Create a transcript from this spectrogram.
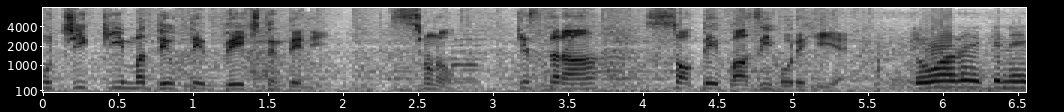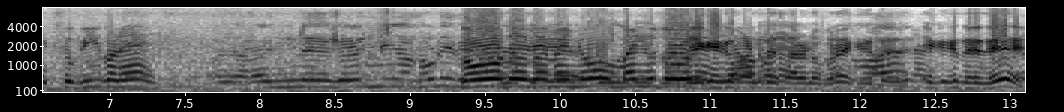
ਉੱਚੀ ਕੀਮਤ ਦੇ ਉੱਤੇ ਵੇਚ ਦਿੰਦੇ ਨੇ। ਸੁਣੋ, ਕਿਸ ਤਰ੍ਹਾਂ ਸੌਦੇਬਾਜ਼ੀ ਹੋ ਰਹੀ ਹੈ। ਦੋਆਂ ਦੇ ਕਿਨੇ? 120 ਬਣੇ? ਓ ਯਾਰ ਇੰਨੇ ਇੰਨੀਆਂ ਥੋੜੀ ਦੋ ਦੇ ਦੇ ਮੈਨੂੰ ਮੈਨੂੰ ਦੋ ਇੱਕ ਇੱਕ ਵੰਡ ਦੇ ਸਾਰਿਆਂ ਨੂੰ ਫਿਰ ਇੱਕ ਇੱਕ ਦੇ ਦੇ। ਇੱਕ ਇੱਕ ਦੇ ਦੇ।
